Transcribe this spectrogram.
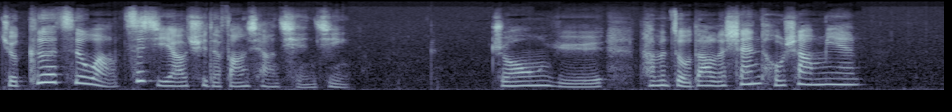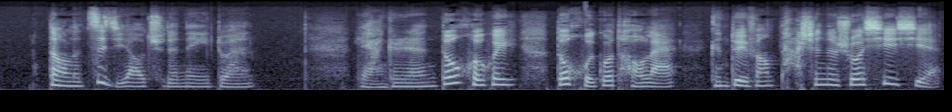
就各自往自己要去的方向前进。终于，他们走到了山头上面，到了自己要去的那一端，两个人都回回都回过头来，跟对方大声的说谢谢。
